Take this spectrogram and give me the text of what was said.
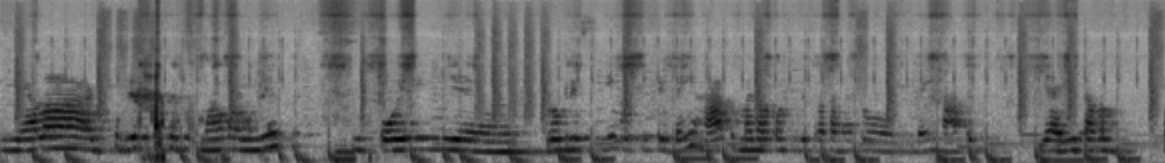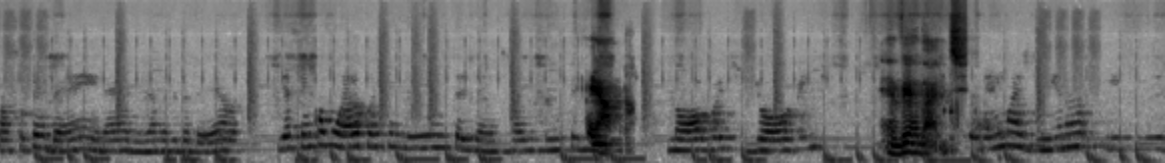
E ela descobriu esse câncer de mama aí e foi uh, progressivo, assim, foi bem rápido, mas ela conseguiu o tratamento bem rápido. E aí estava tá super bem, né? Vivendo a vida dela. E assim como ela, conhece muita gente, mas muitas é. novas, jovens. É verdade. Você nem imagina e que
